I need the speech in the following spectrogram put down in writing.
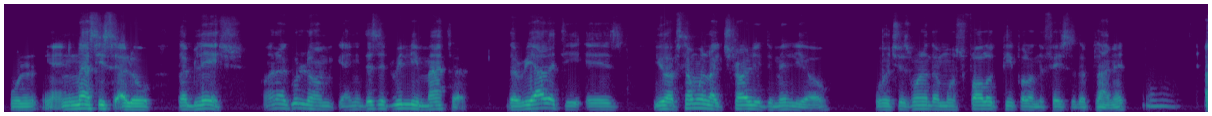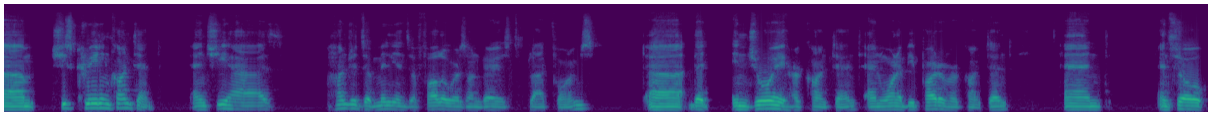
does it really matter? The reality is you have someone like Charli D'Amelio, which is one of the most followed people on the face of the planet. Mm-hmm. Um, she's creating content and she has hundreds of millions of followers on various platforms uh, that enjoy her content and want to be part of her content. And and so,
